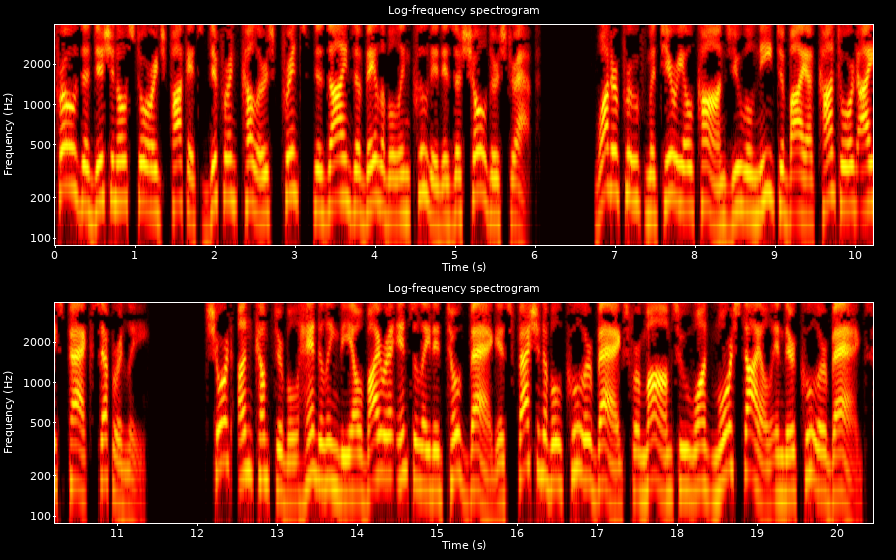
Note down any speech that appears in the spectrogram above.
Pros additional storage pockets different colors, prints, designs available included is a shoulder strap. Waterproof material cons You will need to buy a contoured ice pack separately. Short, uncomfortable handling The Elvira insulated tote bag is fashionable cooler bags for moms who want more style in their cooler bags.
